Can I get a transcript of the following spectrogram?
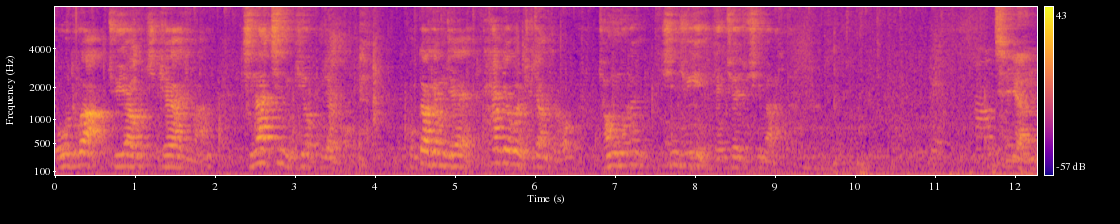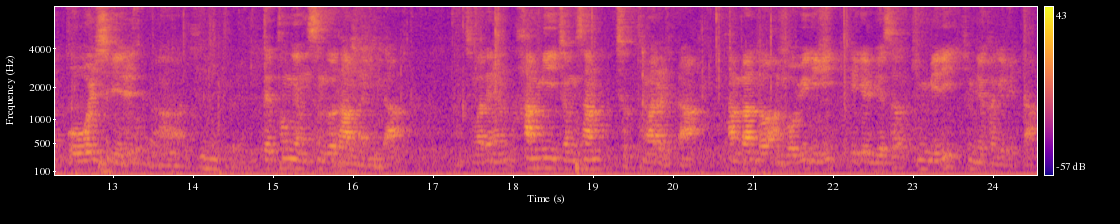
모두가 주의하고 지켜야 하지만 지나친 기업 부재로 국가 경제에 타격을 주지 않도록 정부는 신중히 대처해 주시기 바랍니다. 7년 5월 10일 어, 대통령 선거 다음 날입니다. 청와대는 한미 정상 첫 통화를 했다. 한반도 안보 위기 해결 위해서 긴밀히 협력하기로 했다.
